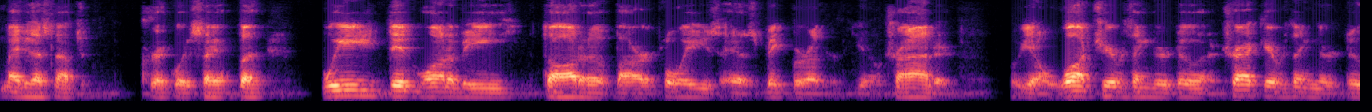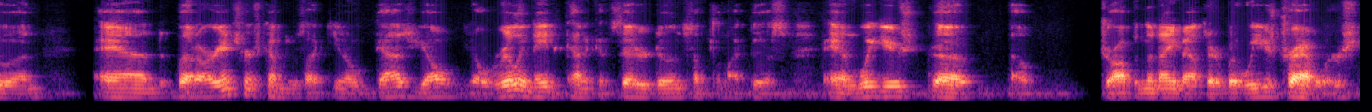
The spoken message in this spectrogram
maybe that's not the correct way to say it but we didn't want to be thought of by our employees as big brother you know trying to you know watch everything they're doing and track everything they're doing and but our insurance company was like you know guys y'all y'all really need to kind of consider doing something like this and we used uh, uh, dropping the name out there, but we use Travelers,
